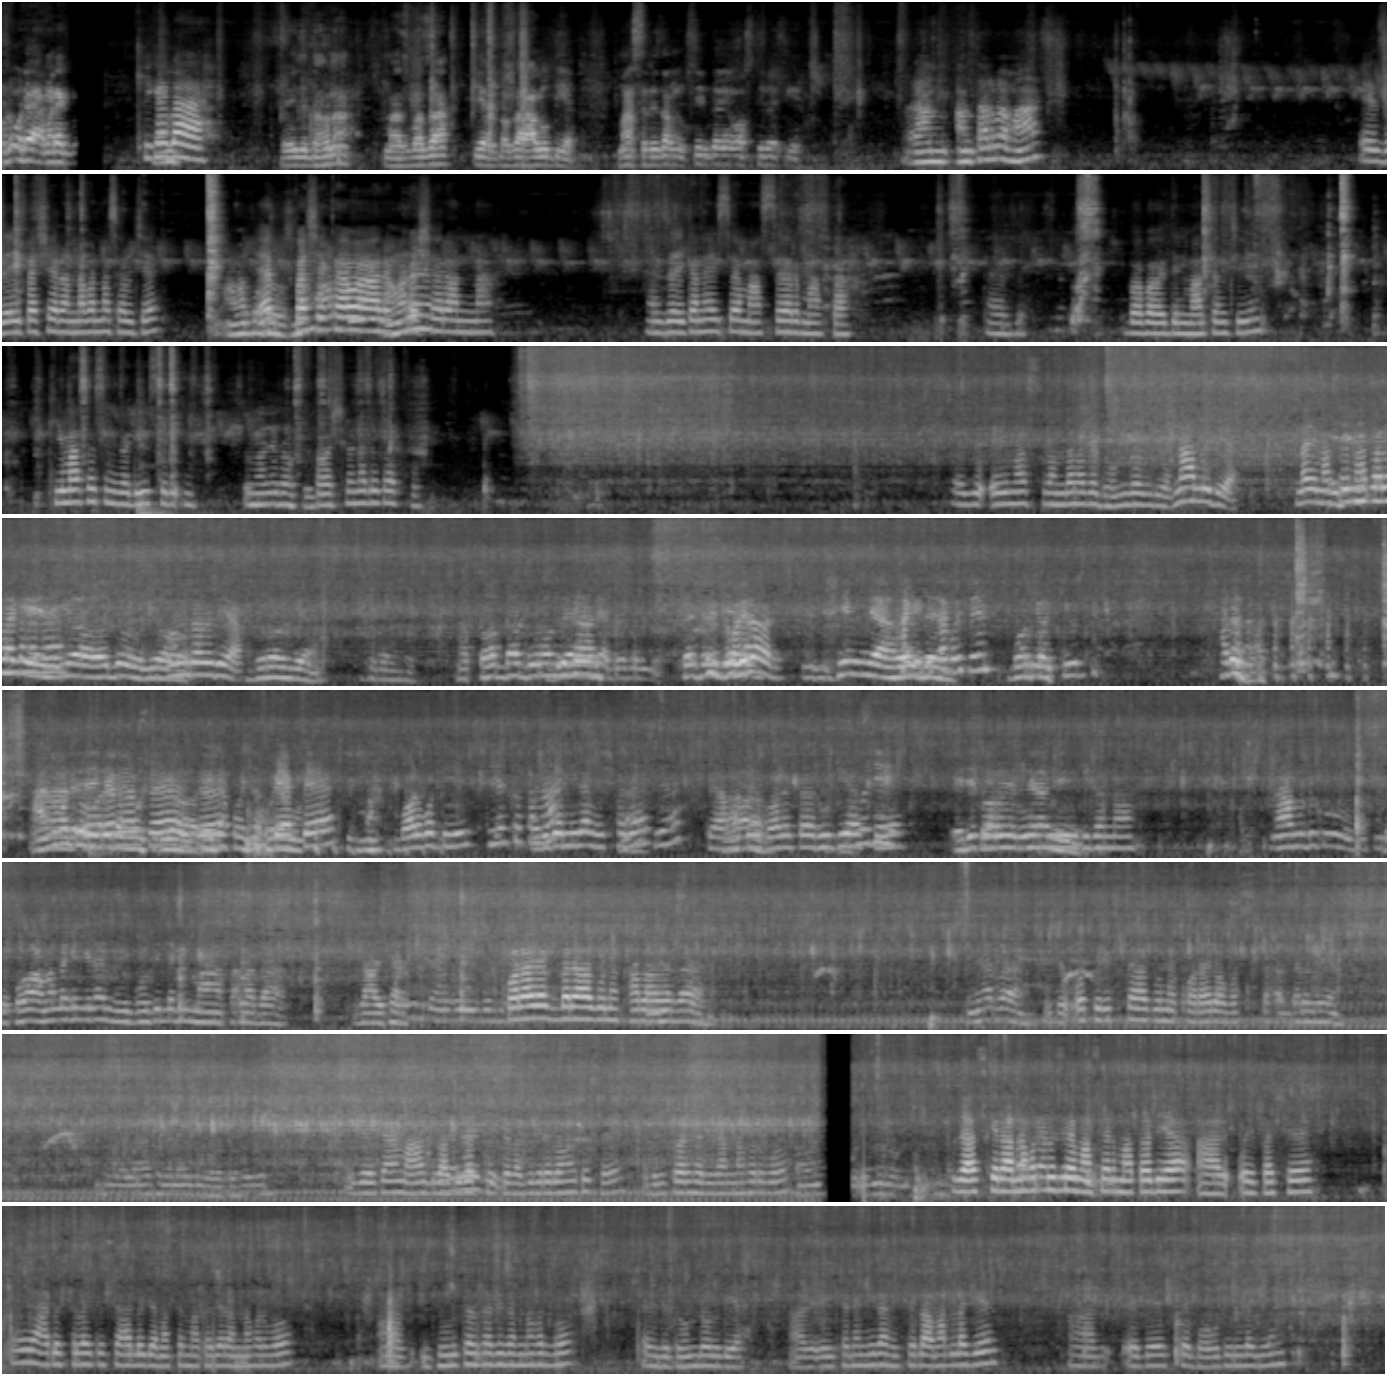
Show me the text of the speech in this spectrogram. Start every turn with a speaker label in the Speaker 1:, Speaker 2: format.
Speaker 1: ওটা ওটা আমার এক
Speaker 2: কি খাইবা?
Speaker 1: এই যে না মাছ ভাজা পেঁয়াজ ভাজা আলু দিয়া। মাছের যা মুখ অস্থির হয়েছে।
Speaker 3: আনতারবা মাছ?
Speaker 2: এই যে এই পাশে রান্না বান্না চলছে এক পাশে খাওয়া আর এক পাশে রান্না। এই যে এখানে এসে মাছের মাথা। এই যে। বাবা ওই দিন মাছ আনছি কি মাছ আছেন দিয়েছিল
Speaker 3: সোনালি কাকু
Speaker 2: সোনালি কাকু এই যে এই মাছ রান্না হবে ধুন্দল দিয়া। না আলু দিয়া। না এই মাছের মাথা
Speaker 3: লাগে
Speaker 2: ধুন্দল দিয়া।
Speaker 3: দুরল দিয়া। আর তোর দা দুরল দিয়া
Speaker 2: ধৈরন
Speaker 3: হয়ে যায় বড় কিউট। আরে
Speaker 2: আর এইখানে আছে পেঁপে বরবটি ওদিকে নিরামিষ হবে। তো আমাদের ঘরে তো রুগী আছে।
Speaker 3: এডি তোর নিরামিষ।
Speaker 2: রুগীর জন্য?
Speaker 3: আমার লাগে নিরামিষ বৌদির লাগে মাছ আলাদা
Speaker 2: একবার আগুনে খালা অতিরিক্ত আগুনে কড়াইয়ের অবস্থা। এই যে মাছ ভাজি করতেছে ভাজি করে লাগাইতেছে এদিকে তরকারি রান্না করব। যে আজকে রান্না করতেছে মাছের মাথা দিয়া, আর ওই পাশে ওই আলু সেলাইতেছে আলু দিয়ে মাছের মাথা দিয়ে রান্না করব, আর ঝুল তরকারি রান্না করব, এই যে ধুন্দল দিয়া। আর এইখানে নিরামিষ হলো আমার লাগে, আর এদের বৌদির লাগে।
